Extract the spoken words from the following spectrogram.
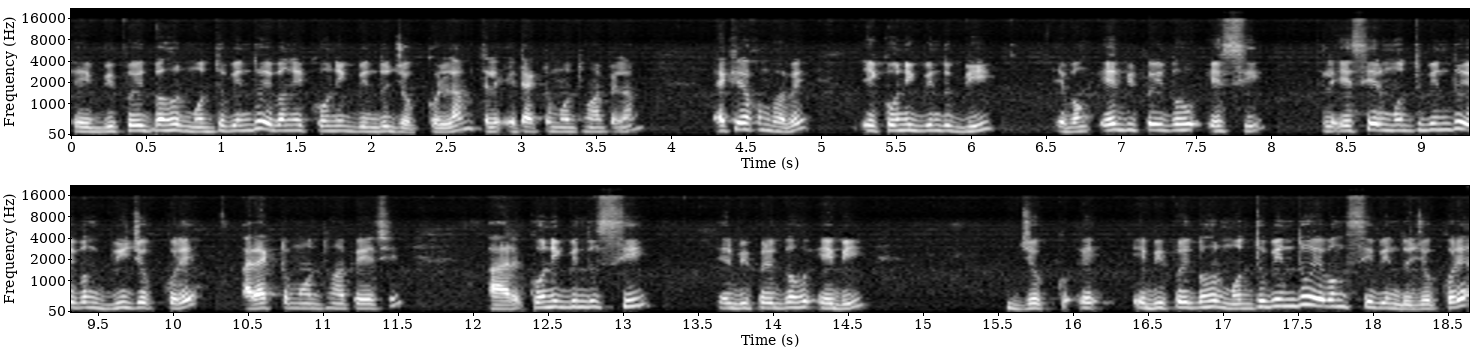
এই বিপরীত বাহুর মধ্যবিন্দু এবং এই কৌণিক বিন্দু যোগ করলাম, তাহলে এটা একটা মধ্যমা পেলাম। একই রকমভাবে এই কৌণিক বিন্দু বি এবং এর বিপরীত বাহু এসি তাহলে এসি এর মধ্যবিন্দু এবং বি যোগ করে আর একটা মধ্যমা পেয়েছি। আর কৌণিক বিন্দু সি এর বিপরীত বাহু এবি যোগ ক- এ- বিপরীত বাহুর মধ্যবিন্দু এবং সি বিন্দু যোগ করে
